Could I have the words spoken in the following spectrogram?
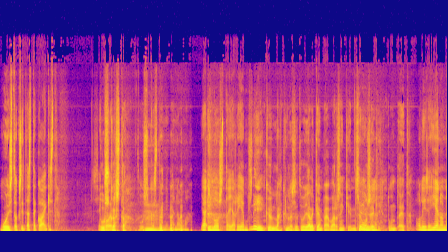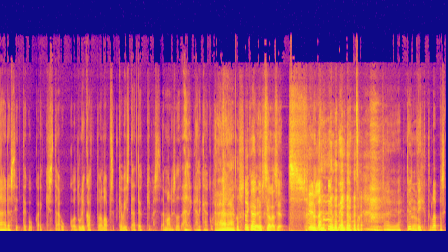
muistoksi tästä kaikesta tuskasta. Tuskasta mm. nimenomaan. Ja ilosta ja riemusta. Niin, kyllä. Kyllä se tuo jälkeenpäin varsinkin niin semmoisiakin tunteita. Oli se hieno nähdä sitten, kun kaikki sitä ukkoa tuli katsoa, lapset kävi sitä tökkimässä. Ja mä olin sellainen, että älkää koska. Älä koska. Älkää koska. sellaisia. Kyllä. niin. Tytti, tulepas.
